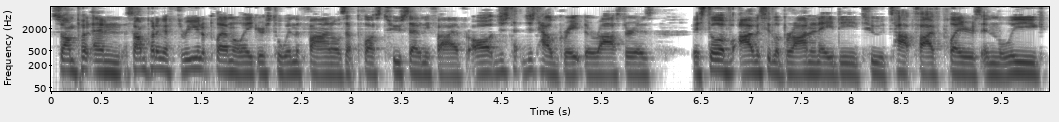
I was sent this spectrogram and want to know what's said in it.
So I'm put and so I'm putting a three unit play on the Lakers to win the finals at plus 275 for all just just how great their roster is. They still have obviously LeBron and AD, two top five players in the league.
